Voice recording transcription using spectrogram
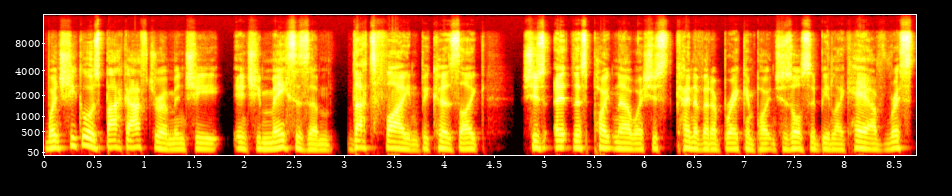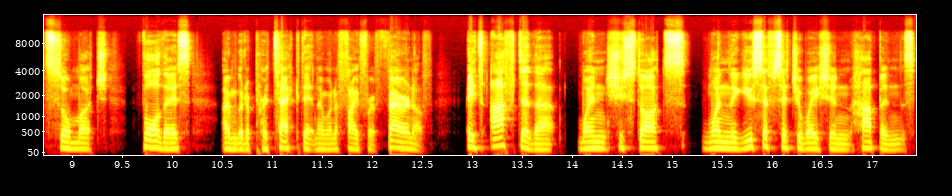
when she goes back after him and she and she maces him, that's fine because like she's at this point now where she's kind of at a breaking point and she's also been like, Hey, I've risked so much for this, I'm gonna protect it and I'm gonna fight for it. Fair enough. It's after that when she starts when the Yusuf situation happens,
